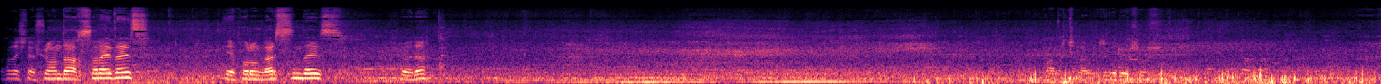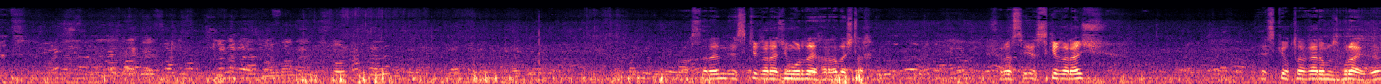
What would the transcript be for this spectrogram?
Arkadaşlar şu anda Aksaray'dayız. Deporun karşısındayız. Şöyle. Balıkçılarımızı görüyorsunuz. Evet. Aksaray'ın eski garajın oradayız arkadaşlar. Şurası eski garaj. Eski otogarımız buraydı.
